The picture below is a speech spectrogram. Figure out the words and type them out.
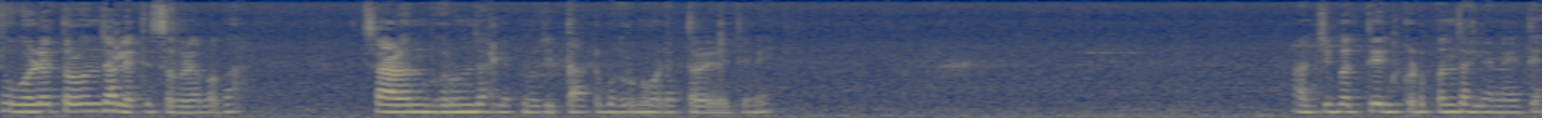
तर वड्या तळून झाल्या ते सगळ्या बघा. चाळण भरून झाल्या म्हणजे ताट भरून वड्या तळले ते मी अजिबात तेलकट पण झाल्या नाही त्या.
